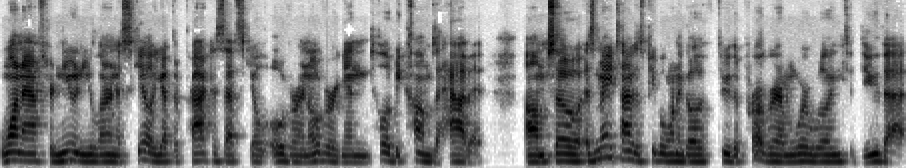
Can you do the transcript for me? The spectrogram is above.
one afternoon you learn a skill. You have to practice that skill over and over again until it becomes a habit. Um, so as many times as people want to go through the program, we're willing to do that.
